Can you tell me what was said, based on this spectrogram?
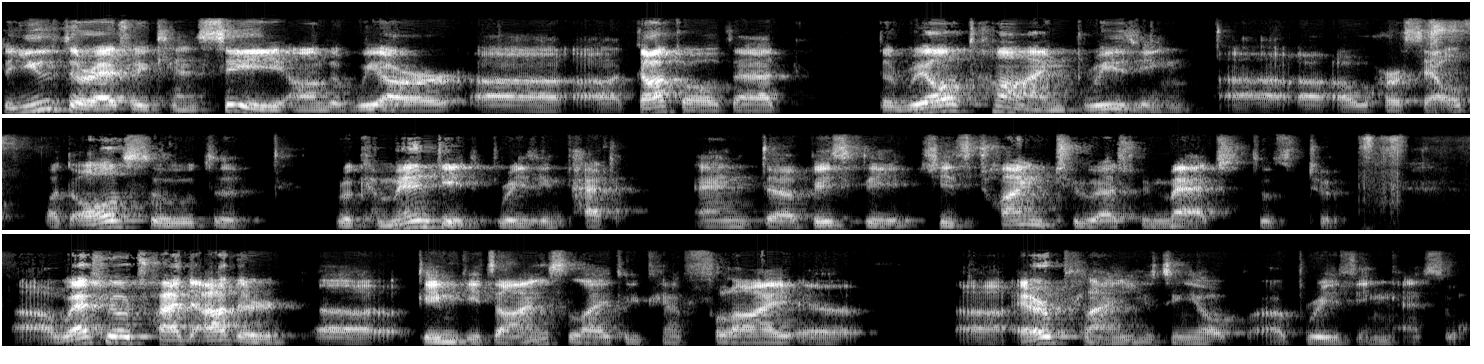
the user actually can see on the VR uh, uh, goggle that the real-time breathing uh, of herself, but also the recommended breathing pattern. And basically, she's trying to actually match those two. Uh, we actually tried other uh, game designs, like you can fly a, a airplane using your uh, breathing and so on.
